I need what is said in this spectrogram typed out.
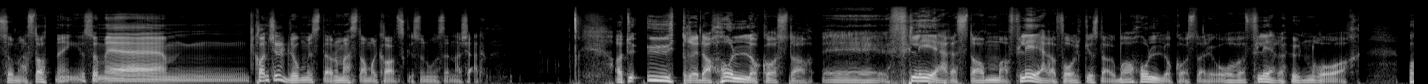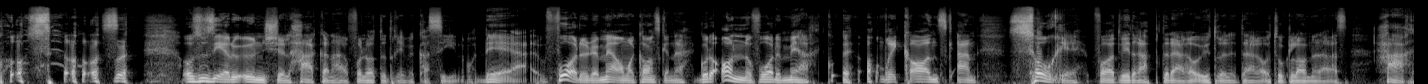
som, erstatning, som er mm, kanskje det dummeste og det mest amerikanske som noensinne har skjedd. At du utrydder holocauster, eh, flere stammer, flere folkeslag, bare holocauster de over flere hundre år. Og så, og, så, og så, sier du unnskyld, her kan jeg få lov til å drive kasino. Det, får du det mer amerikansk enn det? Går det an å få det mer amerikansk enn sorry for at vi drepte dere og utryddet dere og tok landet deres? Her,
